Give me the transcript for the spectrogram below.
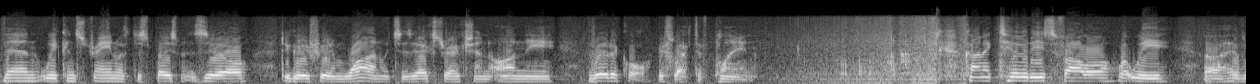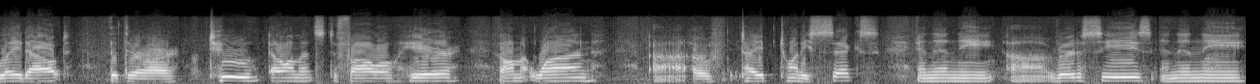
Then we constrain with displacement 0, degree of freedom 1, which is x direction, on the vertical reflective plane. Connectivities follow what we uh, have laid out, that there are two elements to follow here. Element 1 uh, of type 26, and then the uh, vertices, and then the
